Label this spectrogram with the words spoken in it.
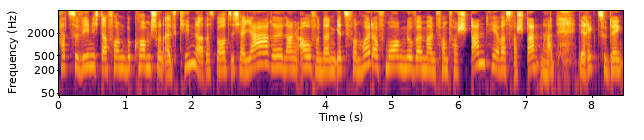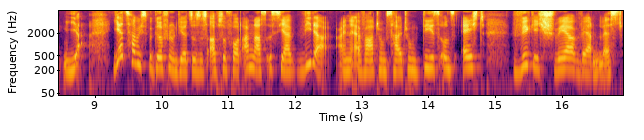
hat zu wenig davon bekommen, schon als Kinder. Das baut sich ja jahrelang auf und dann jetzt von heute auf morgen, nur weil man vom Verstand her was verstanden hat, direkt zu denken, ja, jetzt habe ich es begriffen und jetzt ist es ab sofort anders, ist ja wieder eine Erwartungshaltung, die es uns echt wirklich schwer werden lässt.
